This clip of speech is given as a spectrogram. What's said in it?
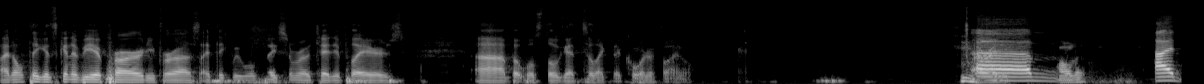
I don't think it's going to be a priority for us. I think we will play some rotated players, uh, but we'll still get to like the quarterfinal. Hmm. Um, I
